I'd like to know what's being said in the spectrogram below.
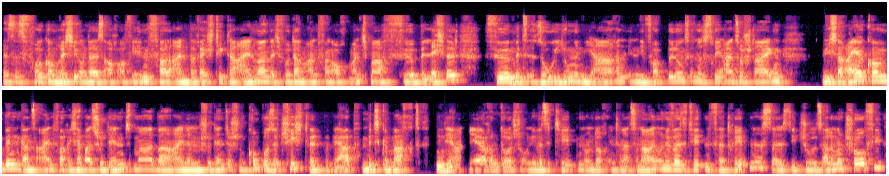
Das ist vollkommen richtig und da ist auch auf jeden Fall ein berechtigter Einwand. Ich wurde am Anfang auch manchmal für belächelt, für hm. mit so jungen Jahren in die Fortbildungsindustrie einzusteigen. Wie ich da reingekommen bin, ganz einfach. Ich habe als Student mal bei einem studentischen Composite-Schichtwettbewerb mitgemacht, mhm. der an mehreren deutschen Universitäten und auch internationalen Universitäten vertreten ist. Das ist die Jules Alleman Trophy.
